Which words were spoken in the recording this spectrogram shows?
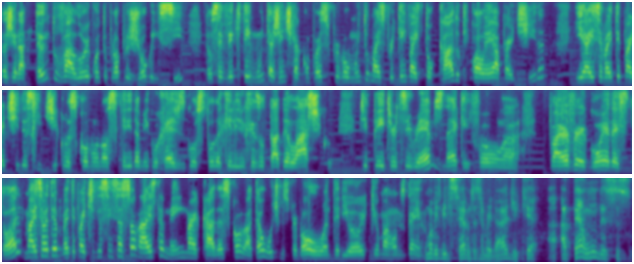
a gerar tanto valor quanto o próprio jogo em si. Então você vê que tem muita gente que acompanha o Super Bowl muito mais por quem vai tocar do que qual é a partida. E aí você vai ter partidas ridículas, como o nosso querido amigo Regis gostou daquele resultado elástico de Patriots e Rams, né? Que foi uma, maior vergonha da história, mas vai ter, vai ter partidas sensacionais também, marcadas com até o último Super Bowl, o anterior, que o Mahomes ganhou. Uma vez me disseram, não sei se é verdade, que até um desses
